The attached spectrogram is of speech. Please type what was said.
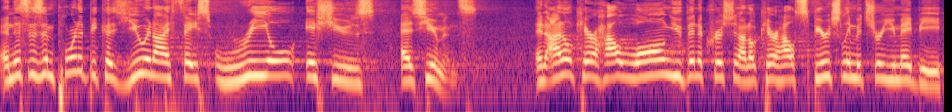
And this is important because you and I face real issues as humans. And I don't care how long you've been a Christian, I don't care how spiritually mature you may be,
